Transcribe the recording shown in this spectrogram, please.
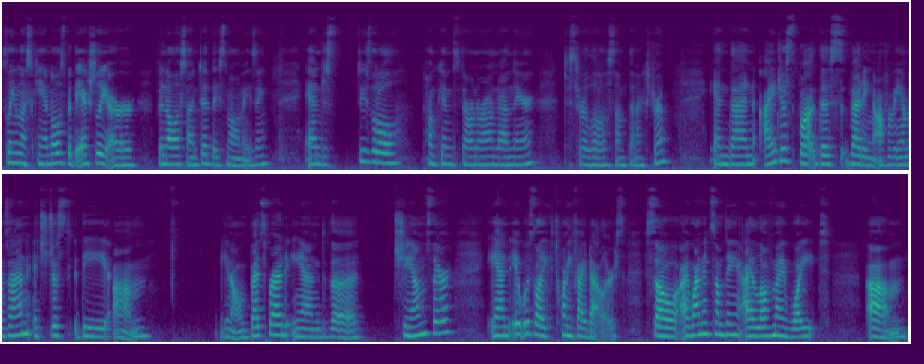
flameless candles, but they actually are vanilla scented. They smell amazing. And just these little pumpkins thrown around on there just for a little something extra. And then I just bought this bedding off of Amazon. It's just the, um, you know, bedspread and the shams there. And it was like $25. So I wanted something, I love my white um,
